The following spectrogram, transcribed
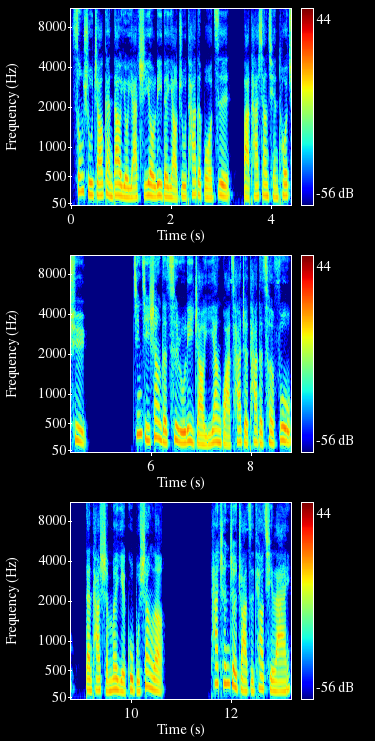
松鼠爪感到有牙齿有力的咬住他的脖子，把他向前拖去。荆棘上的刺如利爪一样刮擦着他的侧腹，但他什么也顾不上了。他撑着爪子跳起来，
